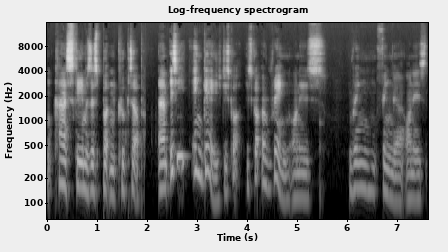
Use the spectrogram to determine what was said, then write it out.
What kind of scheme has this button cooked up? Um, is he engaged? He's got he's got a ring on his ring finger on his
